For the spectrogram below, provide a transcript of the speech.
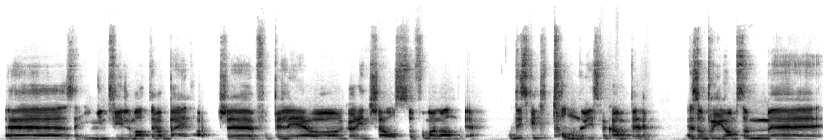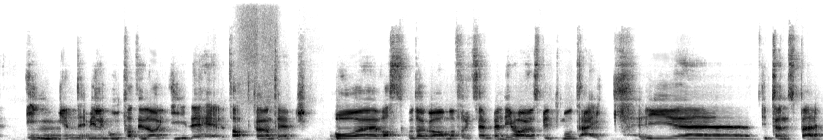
Eh, så det er Ingen tvil om at det var beinhardt eh, for Pelé og Garincha, også for mange andre. Og De spilte tonnevis med kamper. Et sånt program som ingen ville godtatt i dag i det hele tatt, garantert. Og eh, Vasco da Gama for eksempel, de var jo spilt mot Eik i, eh, i Tønsberg.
